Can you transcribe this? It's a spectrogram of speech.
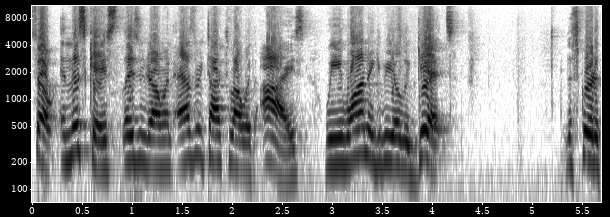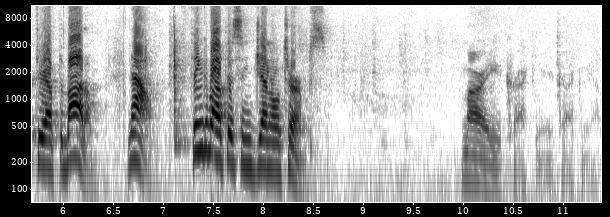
So in this case, ladies and gentlemen, as we talked about with i's, we want to be able to get the square root of 3 off the bottom. Now, think about this in general terms. Mario, you correct me. You're correcting me up.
